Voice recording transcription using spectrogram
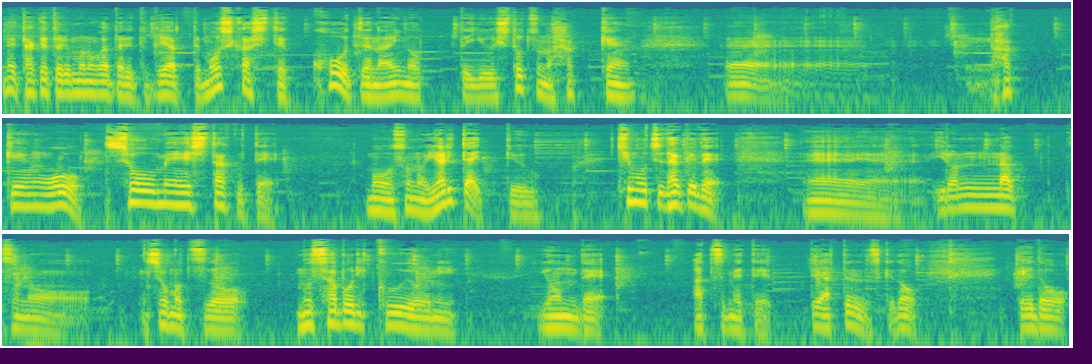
ね、竹取物語と出会ってもしかしてこうじゃないのっていう一つの発見、えー発見を証明したくてもうそのやりたいっていう気持ちだけで、えーいろんなその書物をむさぼり食うように読んで集めてってやってるんですけど江戸。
